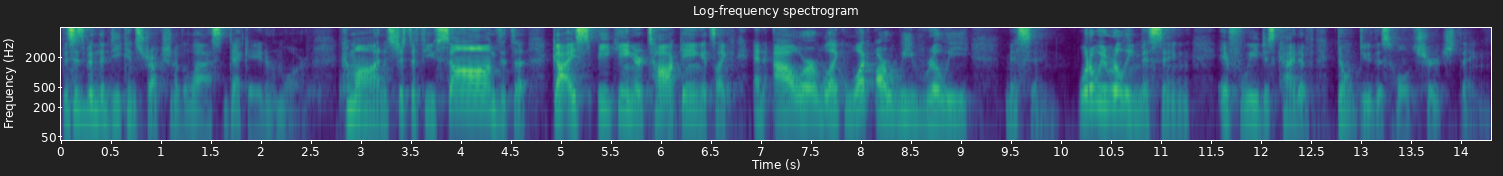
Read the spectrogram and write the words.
this has been the deconstruction of the last decade or more. Come on, it's just a few songs. It's a guy speaking or talking. It's like an hour. Like, what are we really missing? What are we really missing if we just kind of don't do this whole church thing?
